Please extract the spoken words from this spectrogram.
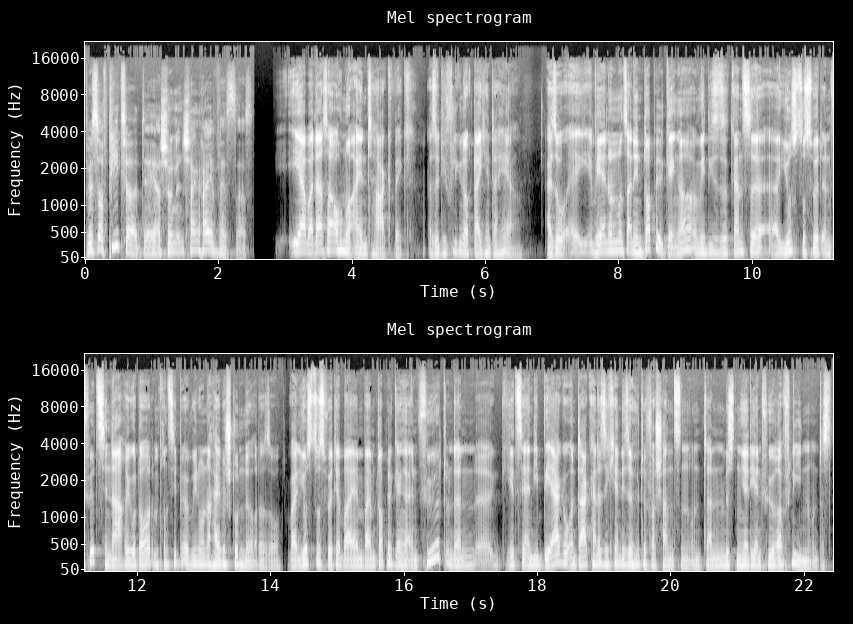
Bis auf Peter, der ja schon in Shanghai fest saß. Ja, aber da ist er auch nur einen Tag weg. Also die fliegen doch gleich hinterher. Also äh, wir erinnern uns an den Doppelgänger. Irgendwie dieses ganze äh, Justus wird entführt Szenario dauert im Prinzip irgendwie nur eine halbe Stunde oder so. Weil Justus wird ja beim, beim Doppelgänger entführt und dann äh, geht's ja in die Berge und da kann er sich ja in dieser Hütte verschanzen und dann müssten ja die Entführer fliehen und das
